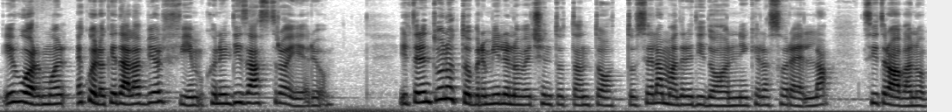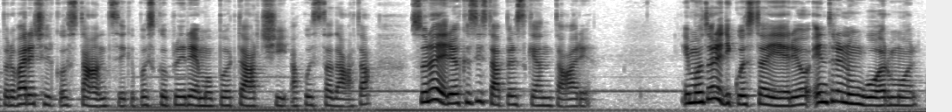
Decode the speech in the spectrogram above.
Il wormhole è quello che dà l'avvio al film con il disastro aereo, il 31 ottobre 1988 sia la madre di Donny che la sorella si trovano, per varie circostanze che poi scopriremo portarci a questa data, su un aereo che si sta per schiantare. Il motore di questo aereo entra in un wormhole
